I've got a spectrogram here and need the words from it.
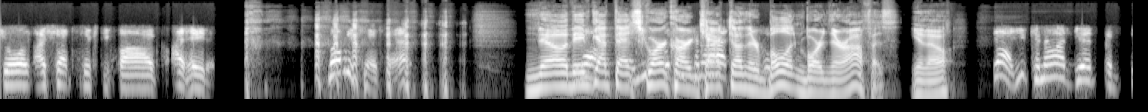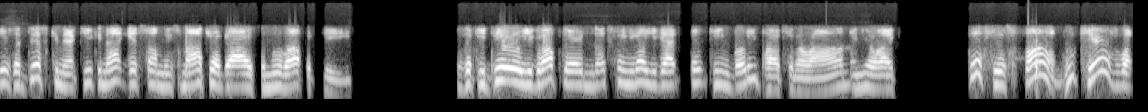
short. I shot 65. I hate it. nobody says that. No, they've Yeah, got that and you- but you scorecard tacked on their bulletin board in their office, you know? Yeah, you cannot get, a, there's a disconnect. You cannot get some of these macho guys to move up a tee. Because if you do, you go up there, and next thing you know, you got 13 birdie putts in a round, and you're like, this is fun. Who cares what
